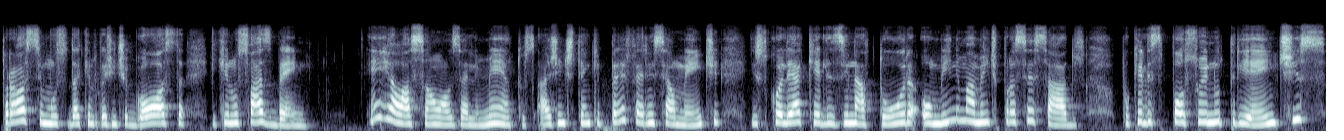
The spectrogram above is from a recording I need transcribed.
próximos daquilo que a gente gosta e que nos faz bem. Em relação aos alimentos, a gente tem que preferencialmente escolher aqueles in natura ou minimamente processados, porque eles possuem nutrientes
